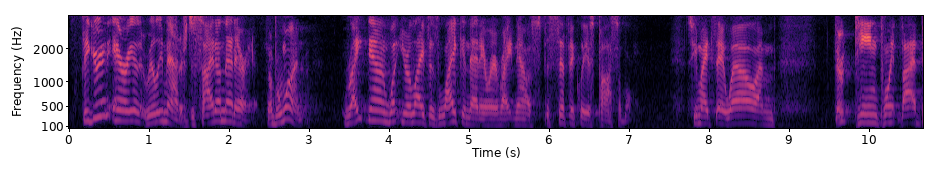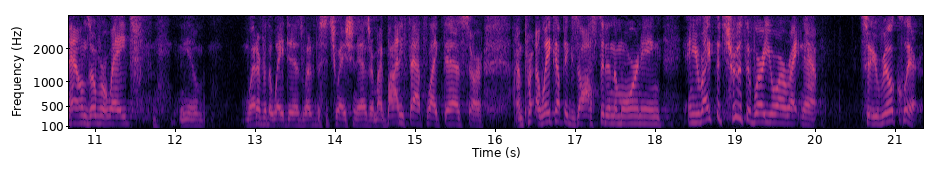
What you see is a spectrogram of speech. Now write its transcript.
Figure an area that really matters. Decide on that area. Number one, write down what your life is like in that area right now as specifically as possible. So you might say, well, I'm 13.5 pounds overweight, you know, whatever the weight is, whatever the situation is, or my body fat's like this, or I'm, I wake up exhausted in the morning, and you write the truth of where you are right now. So you're real clear.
